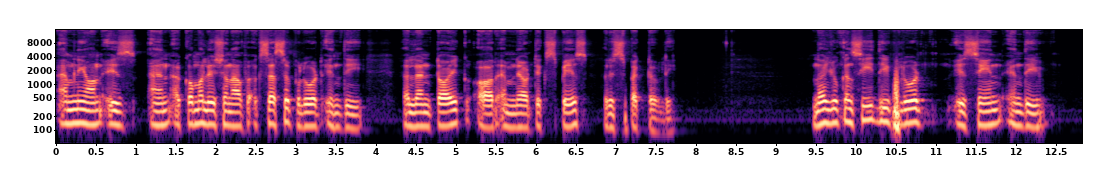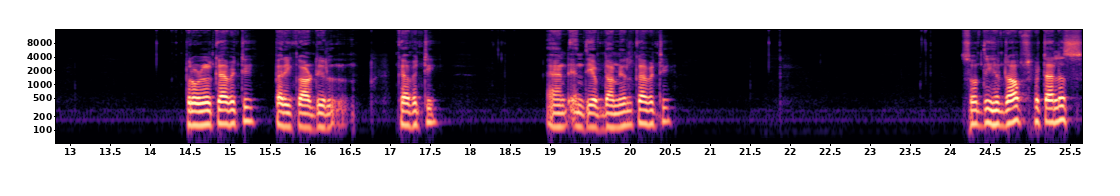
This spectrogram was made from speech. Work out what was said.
amnion is an accumulation of excessive fluid in the allantoic or amniotic space respectively. Now you can see the fluid is seen in the pleural cavity, pericardial cavity and in the abdominal cavity. So the hydrops fetalis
